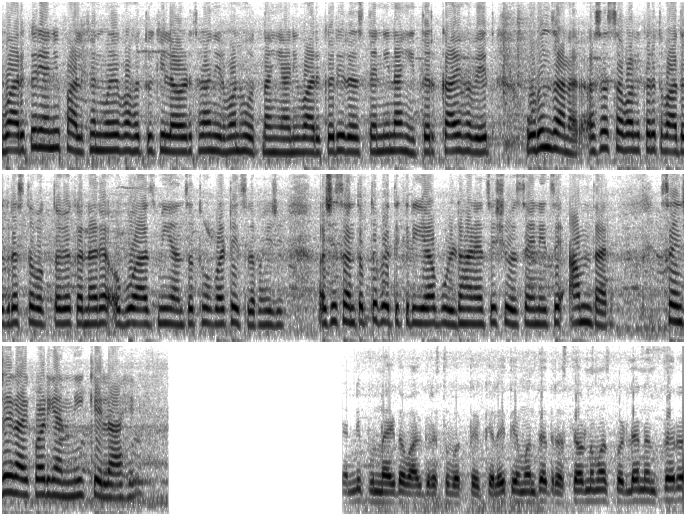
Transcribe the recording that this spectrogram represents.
वारकरी आणि पालख्यांमुळे वाहतुकीला अडथळा निर्माण होत नाही आणि वारकरी रस्त्यांनी नाही तर काय हवेत उडून जाणार? असा सवाल करत वादग्रस्त वक्तव्य करणाऱ्या अबू आझमी यांचं थोबा ठेचलं पाहिजे. अशी संतप्त प्रतिक्रिया बुलढाण्याचे शिवसेनेचे आमदार संजय गायकवाड यांनी केलं आहे. त्यांनी पुन्हा एकदा वादग्रस्त वक्तव्य केलंय. ते म्हणतात रस्त्यावर नमाज पडल्यानंतर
